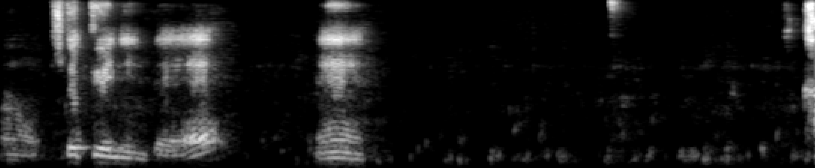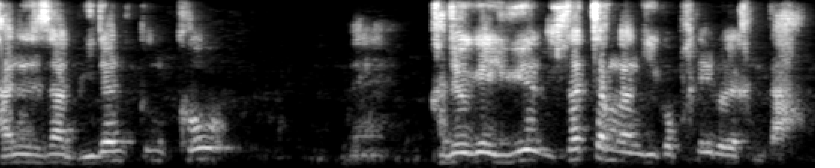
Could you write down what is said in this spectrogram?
어, 기독교인인데 예, 가는 세상 미련 끊고 예, 가족의 유, 유사장 남기고 8.15에 간다.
